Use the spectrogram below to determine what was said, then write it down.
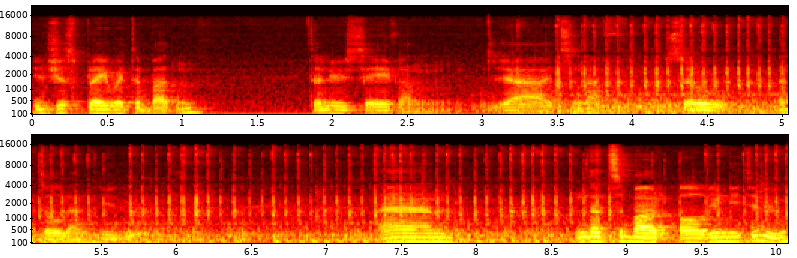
You just play with the button till you save and yeah, it's enough. So until then, you do it. And that's about all you need to do.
